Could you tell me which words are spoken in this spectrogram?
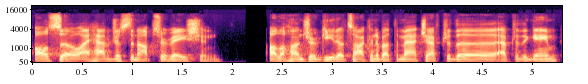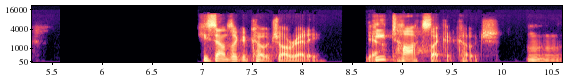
Also, I have just an observation. Alejandro Guido talking about the match after the after the game. He sounds like a coach already. Yeah. He talks like a coach. Mhm.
